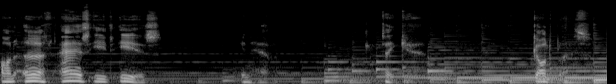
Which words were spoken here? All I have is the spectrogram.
on earth as it is in heaven. Take care. God bless.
